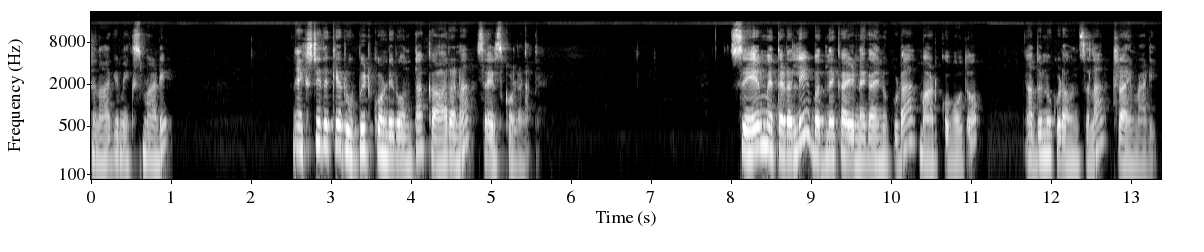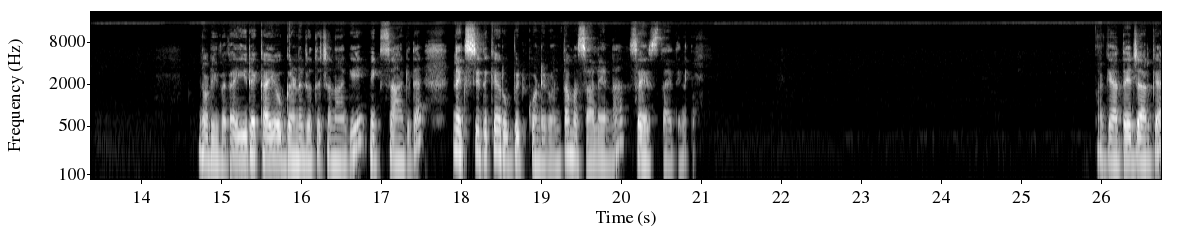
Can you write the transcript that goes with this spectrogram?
ಚೆನ್ನಾಗಿ ಮಿಕ್ಸ್ ಮಾಡಿ. ನೆಕ್ಸ್ಟ್ ಇದಕ್ಕೆ ರುಬ್ಬಿಟ್ಕೊಂಡಿರುವಂಥ ಖಾರನ ಸೇರಿಸ್ಕೊಳ್ಳೋಣ. ಸೇಮ್ ಮೆಥಡಲ್ಲಿ ಬದನೆಕಾಯಿ ಎಣ್ಣೆಗಾಯಿನೂ ಕೂಡ ಮಾಡ್ಕೋಬೋದು. ಅದನ್ನು ಕೂಡ ಒಂದ್ಸಲ ಟ್ರೈ ಮಾಡಿ. ನೋಡಿ, ಇವಾಗ ಹೀರೆಕಾಯಿ ಒಗ್ಗರಣೆ ಜೊತೆ ಚೆನ್ನಾಗಿ ಮಿಕ್ಸ್ ಆಗಿದೆ. ನೆಕ್ಸ್ಟ್ ಇದಕ್ಕೆ ರುಬ್ಬಿಟ್ಕೊಂಡಿರುವಂಥ ಮಸಾಲೆಯನ್ನು ಸೇರಿಸ್ತಾ ಇದ್ದೀನಿ. ಹಾಗೆ ಅದೇ ಜಾರ್ಗೆ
